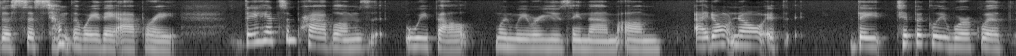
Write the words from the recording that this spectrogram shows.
the system, the way they operate. They had some problems, we felt, when we were using them. Um, I don't know if they typically work with,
